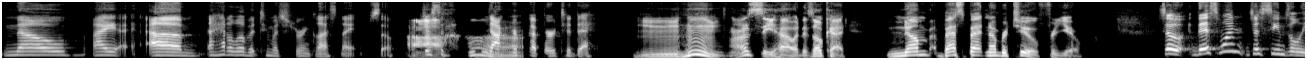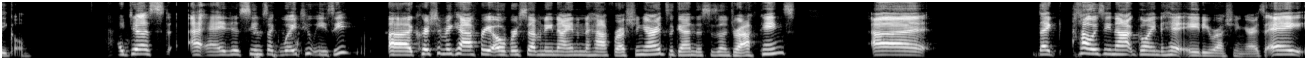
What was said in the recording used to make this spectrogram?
No, I um I had a little bit too much to drink last night. So just a Dr. Pepper today. Hmm. I see how it is. Okay. Number best bet number two for you. So this one just seems illegal. I just, I, I- it just seems like way too easy. Uh, Christian McCaffrey over 79 and a half rushing yards. Again, this is on DraftKings. Uh, like, how is he not going to hit 80 rushing yards? A,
